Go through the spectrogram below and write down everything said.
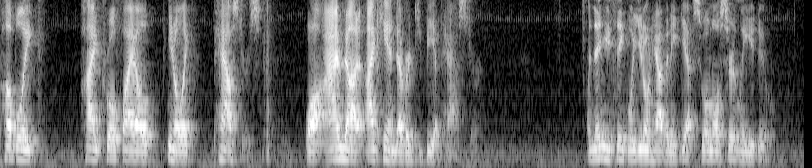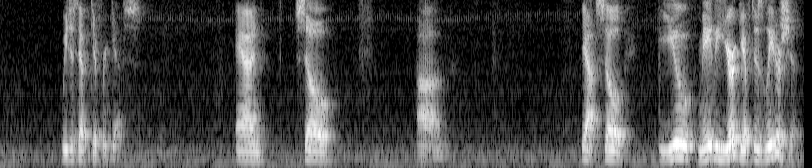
public, high profile, you know, like pastors. Well, I'm not, I can never be a pastor. And then you think, well, you don't have any gifts. Well, most certainly you do. We just have different gifts. And so, um, yeah, so you, maybe your gift is leadership.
